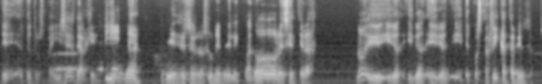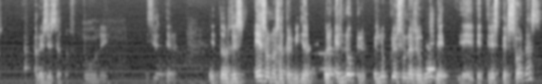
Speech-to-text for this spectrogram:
de, de, otros países, de Argentina, se nos unen el Ecuador, etcétera. ¿no? Y, de, Costa Rica también a veces se nos une, etcétera. Entonces, eso nos ha permitido. Bueno, el núcleo. El núcleo es una reunión de, tres personas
